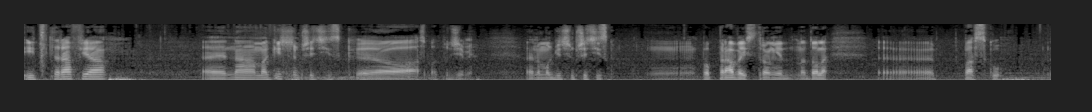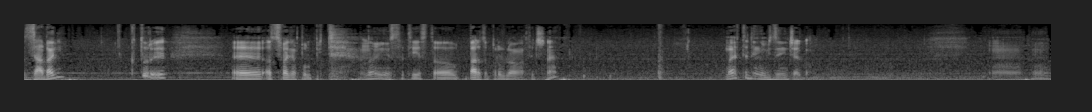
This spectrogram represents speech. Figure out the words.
I trafia e, na magiczny przycisk. E, o, spadł pod ziemię. E, na magiczny przycisk mm, po prawej stronie na dole e, pasku zadań, który e, odsłania pulpit. No i niestety jest to bardzo problematyczne. Bo ja wtedy nie widzę niczego. Mhm.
